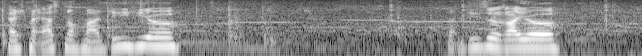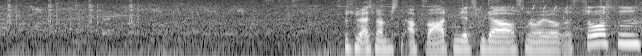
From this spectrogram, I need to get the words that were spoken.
Vielleicht mal erst noch mal die hier. Dann diese Reihe. Müssen wir erstmal ein bisschen abwarten. Jetzt wieder auf neue Ressourcen.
